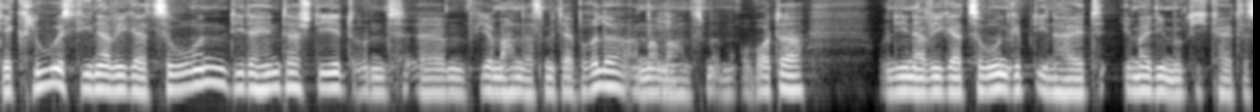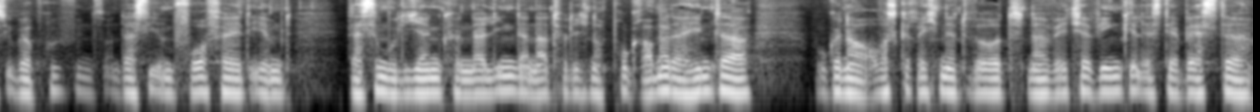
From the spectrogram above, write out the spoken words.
der Clou ist die Navigation, die dahinter steht und ähm, wir machen das mit der Brille, andere mhm. machen es mit dem Roboter. Und die Navigation gibt ihnen halt immer die Möglichkeit des Überprüfens und dass sie im Vorfeld eben das simulieren können. Da liegen dann natürlich noch Programme dahinter, wo genau ausgerechnet wird, na, welcher Winkel ist der beste.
